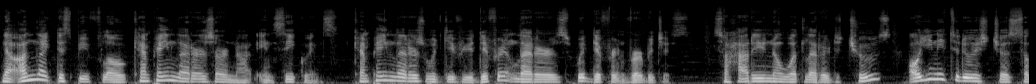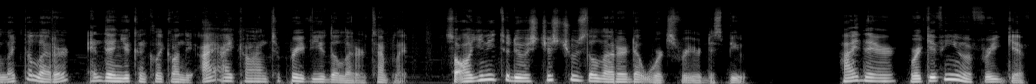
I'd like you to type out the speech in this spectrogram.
Now unlike dispute flow, campaign letters are not in sequence. Campaign letters would give you different letters with different verbiages. So how do you know what letter to choose? All you need to do is just select the letter and then you can click on the eye icon to preview the letter template. So all you need to do is just choose the letter that works for your dispute. Hi there, we're giving you a free gift.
